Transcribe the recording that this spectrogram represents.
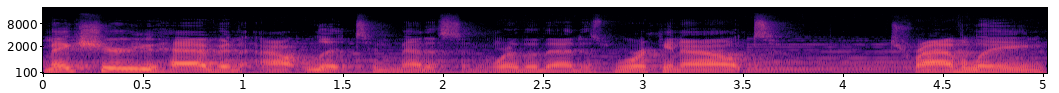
Make sure you have an outlet to medicine, whether that is working out, traveling,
